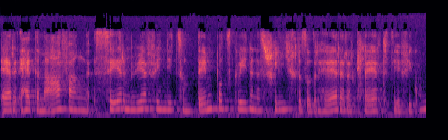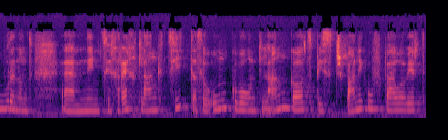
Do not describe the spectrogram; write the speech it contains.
er hat am Anfang sehr Mühe, finde ich, zum Tempo zu gewinnen. Es schleicht so daher. Er erklärt die Figuren und ähm, nimmt sich recht lang Zeit. Also ungewohnt lang geht es, bis die Spannung aufgebaut wird.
